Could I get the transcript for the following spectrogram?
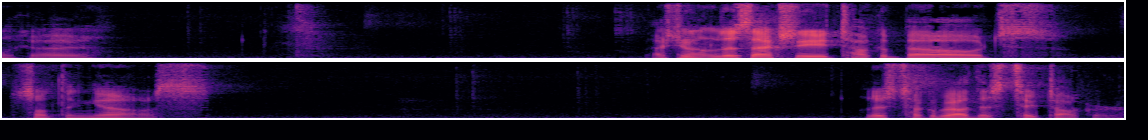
Okay. Actually, let's actually talk about something else. Let's talk about this TikToker.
